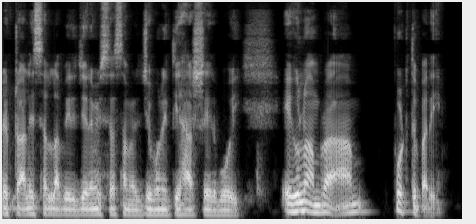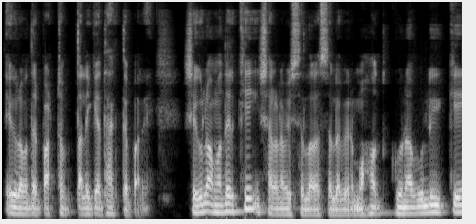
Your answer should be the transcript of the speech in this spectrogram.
ডক্টর আলী সাল্লাবির জেনামি ইসলামের জীবন ইতিহাসের বই, এগুলো আমরা পড়তে পারি। এগুলো আমাদের পাঠ্য তালিকায় থাকতে পারে। সেগুলো আমাদেরকে ইনশাআল্লাহ নবী সাল্লাহ সাল্লামের মহৎ গুণাবলীকে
